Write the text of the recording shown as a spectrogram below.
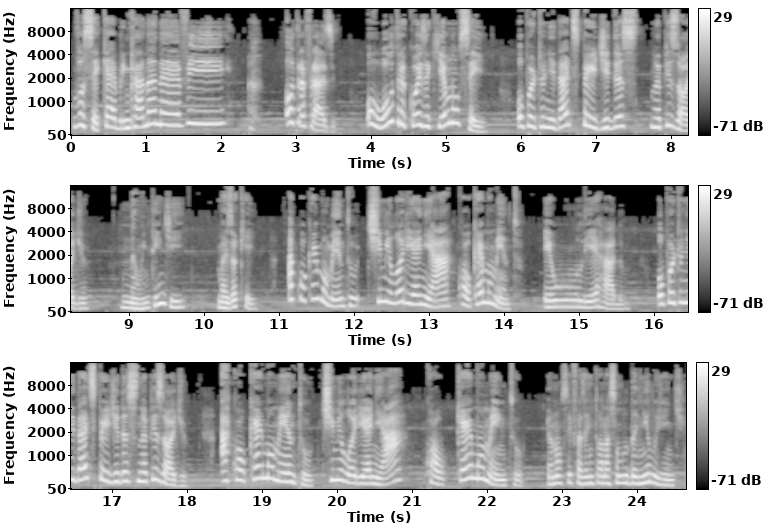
Você quer brincar na neve? Outra frase. Ou outra coisa que eu não sei. Oportunidades perdidas no episódio. Não entendi. Mas ok. A qualquer momento, time Loriane A, qualquer momento. Eu li errado. Oportunidades perdidas no episódio. A qualquer momento, time Loriane A, qualquer momento. Eu não sei fazer a entonação do Danilo, gente.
